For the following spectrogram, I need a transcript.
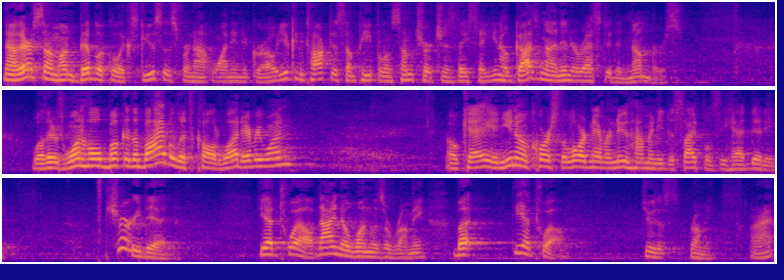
Now, there are some unbiblical excuses for not wanting to grow. You can talk to some people in some churches, they say, you know, God's not interested in numbers. Well, there's one whole book of the Bible that's called what, everyone? Okay, and you know, of course, the Lord never knew how many disciples he had, did he? Sure, he did. He had 12. Now, I know one was a rummy, but he had 12. Judas, rummy. All right?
